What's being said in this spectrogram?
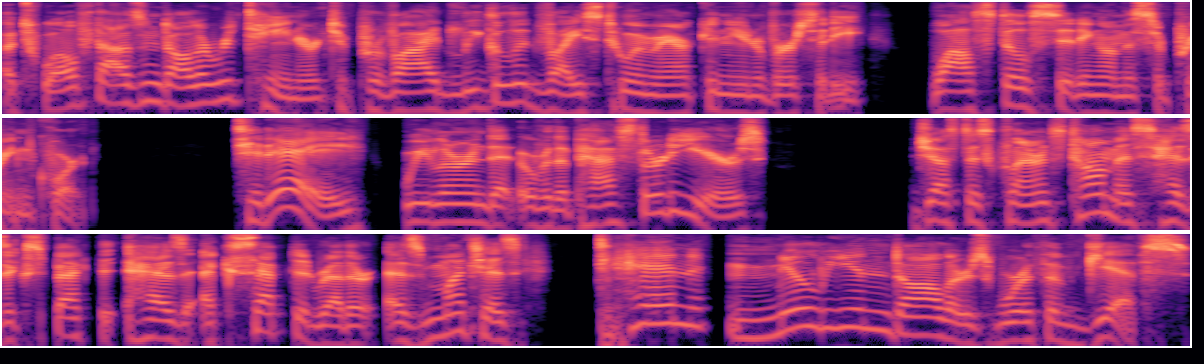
a $12,000 retainer to provide legal advice to American University while still sitting on the Supreme Court. Today, we learned that over the past 30 years, Justice Clarence Thomas has has accepted rather as much as 10 million dollars worth of gifts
